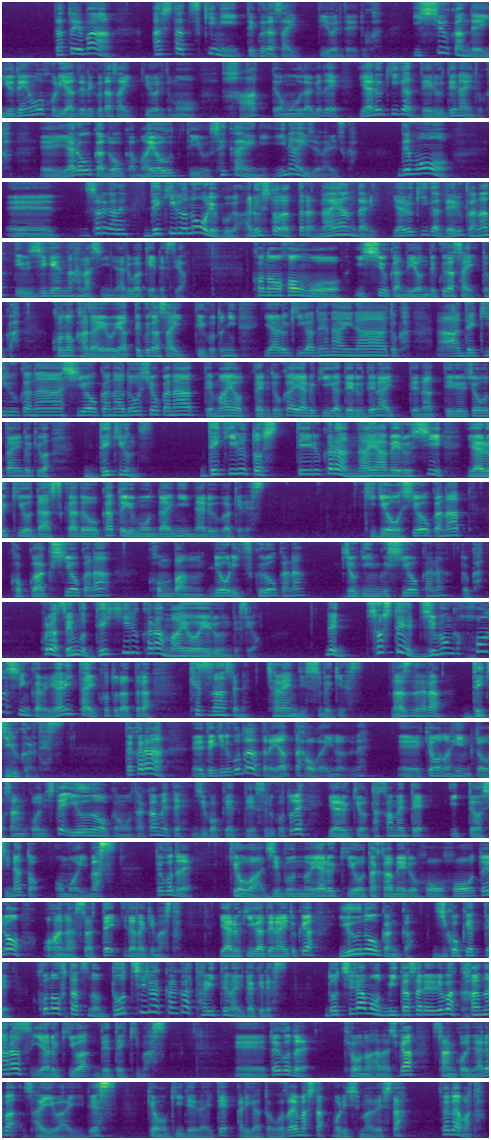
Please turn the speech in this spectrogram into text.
例えば明日月に行ってくださいって言われたりとか1週間で油田を掘り当ててくださいって言われてもはあって思うだけでやる気が出る出ないとか、えー、やろうかどうか迷うっていう世界にいないじゃないですか。でも、えー、それがねできる能力がある人だったら悩んだりやる気が出るかなっていう次元の話になるわけですよ。この本を1週間で読んでくださいとかこの課題をやってくださいっていうことにやる気が出ないなとかあできるかなしようかなどうしようかなって迷ったりとかやる気が出る出ないってなっている状態の時はできるんです。できると知っているから悩めるしやる気を出すかどうかという問題になるわけです。起業しようかな告白しようかな今晩料理作ろうかなジョギングしようかなとかこれは全部できるから迷えるんですよ。でそして自分が本心からやりたいことだったら決断してねチャレンジすべきです。なぜならできるからです。だから、えー、できることだったらやった方がいいのでね、えー、今日のヒントを参考にして有能感を高めて自己決定することでやる気を高めていってほしいなと思います。ということで今日は自分のやる気を高める方法というのをお話しさせていただきました。やる気が出ない時は有能感か自己決定この2つのどちらかが足りてないだけです。どちらも満たされれば必ずやる気は出てきます。えー、ということで今日の話が参考になれば幸いです。今日も聞いていただいてありがとうございました。森島でした。それではまた。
